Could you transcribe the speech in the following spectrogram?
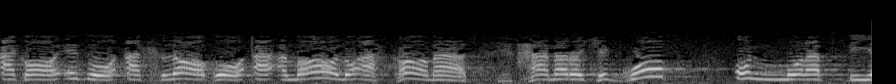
عقاید و اخلاق و اعمال و احکام است. همه را که گفت اون مربی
